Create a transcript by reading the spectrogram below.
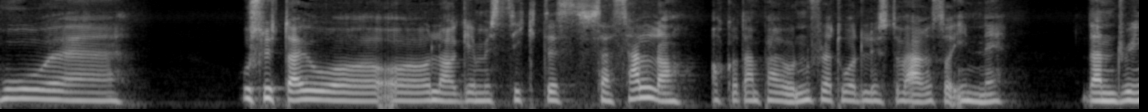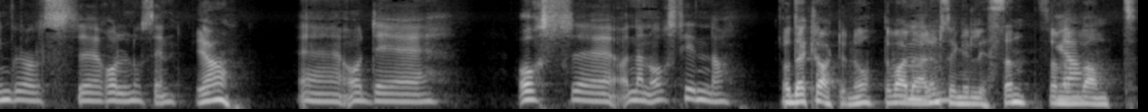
hun eh, Hun slutta jo å, å lage musikk til seg selv da, akkurat den perioden, fordi hun hadde lyst til å være så inni den Dreamgirls-rollen hos sin. Ja, Eh, og det års, eh, den årstiden, da. Og det klarte hun jo. Det var der hun synger 'Listen'. som. Ja. Hun vant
